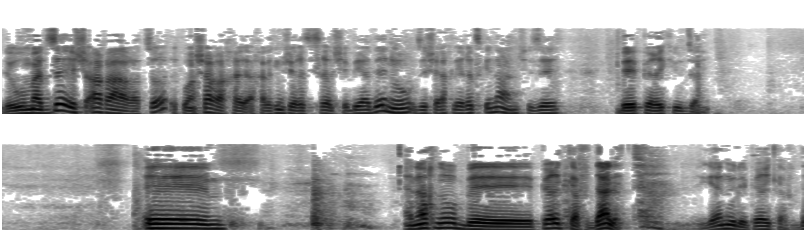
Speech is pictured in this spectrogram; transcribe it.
לעומת זה שאר הארצות, כלומר שאר החלקים של ארץ ישראל שבידינו, זה שייך לארץ כנען, שזה בפרק י"ז. אה, אנחנו בפרק כ"ד, הגענו לפרק כ"ד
